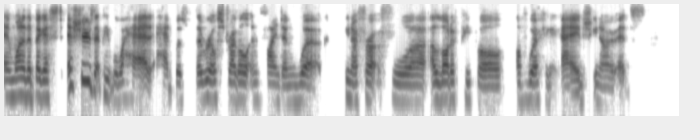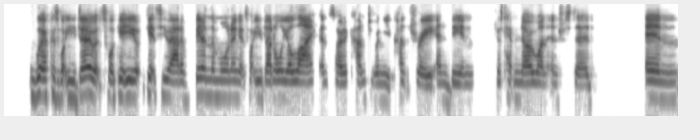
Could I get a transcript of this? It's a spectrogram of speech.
and one of the biggest issues that people had had was the real struggle in finding work. You know, for for a lot of people of working age, you know, it's work is what you do. It's what get you gets you out of bed in the morning. It's what you've done all your life. And so to come to a new country and then just have no one interested in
